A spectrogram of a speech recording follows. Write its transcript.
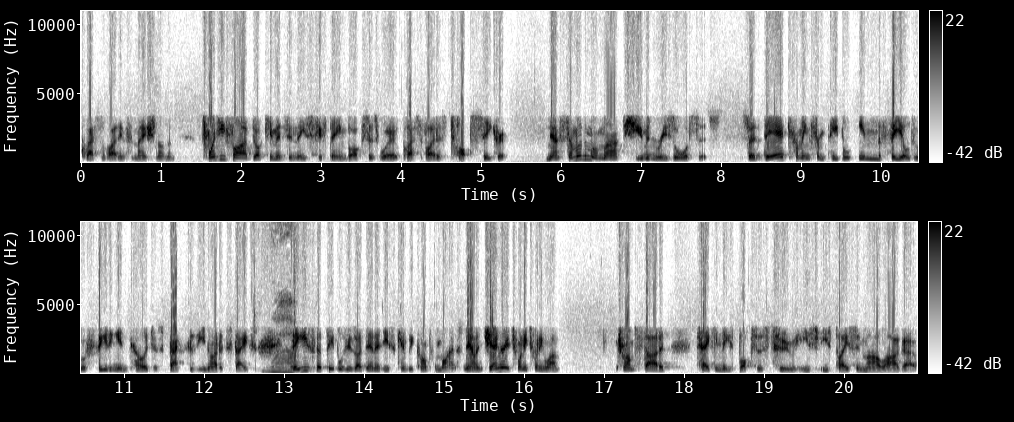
classified information on them. Twenty-five documents in these fifteen boxes were classified as top secret. Now, some of them were marked human resources. So they're coming from people in the field who are feeding intelligence back to the United States. Wow. These are the people whose identities can be compromised. Now, in January 2021, Trump started taking these boxes to his, his place in Mar-a-Lago.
